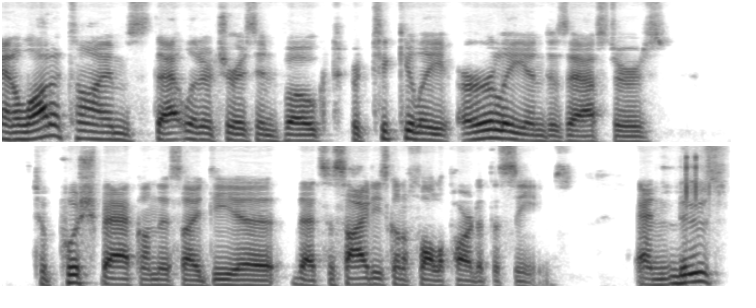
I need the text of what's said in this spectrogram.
and a lot of times that literature is invoked, particularly early in disasters, to push back on this idea that society is going to fall apart at the seams. And news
